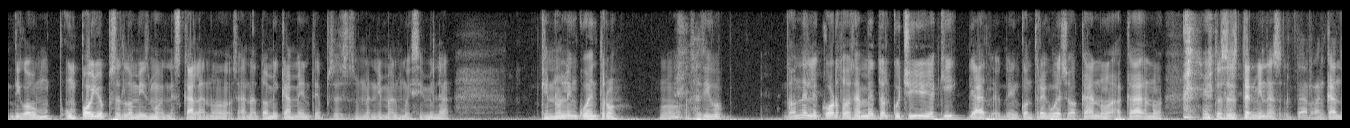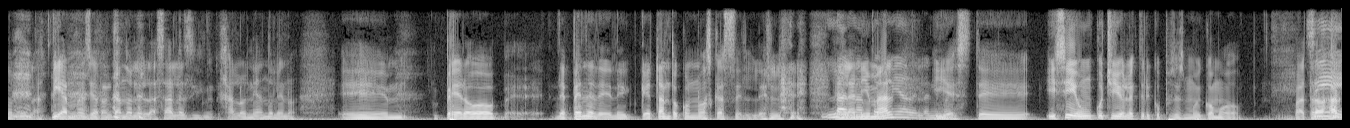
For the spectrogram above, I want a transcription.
digo, un, pollo pues es lo mismo en escala, ¿no? O sea, anatómicamente pues es un animal muy similar, que no le encuentro, ¿no? O sea, digo, ¿dónde le corto? O sea, meto el cuchillo y aquí ya encontré hueso, acá no, acá no. Entonces terminas arrancándole las piernas y arrancándole las alas y jaloneándole, ¿no? Eh, pero depende de, qué tanto conozcas el, el, animal. Y este y sí, un cuchillo eléctrico pues es muy cómodo para trabajar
